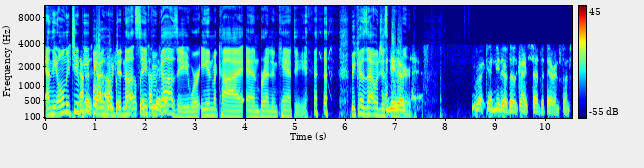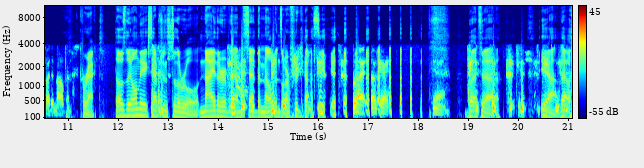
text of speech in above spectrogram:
And the only two Now, people got- who did not say Fugazi were Ian MacKaye and Brendan Canty, because that would just And be neither- weird. Right, and neither of those guys said that they're influenced by the Melvins. Correct. Those are the only exceptions to the rule. Neither of them said the Melvins or Fugazi. Right. Okay. Yeah. but uh yeah that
